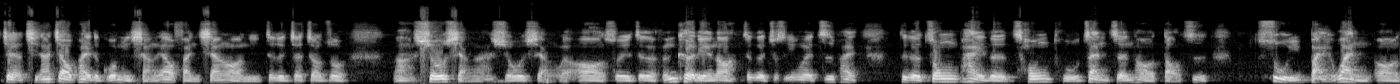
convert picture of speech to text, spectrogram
这其他教派的国民想要返乡哦，你这个叫叫做啊休想啊休想了哦，所以这个很可怜哦，这个就是因为支派这个宗派的冲突战争哦，导致数以百万哦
